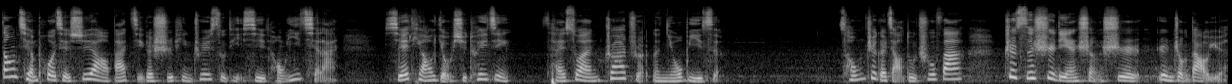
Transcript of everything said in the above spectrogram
当前迫切需要把几个食品追溯体系统一起来，协调有序推进，才算抓准了牛鼻子。从这个角度出发，这次试点省市任重道远。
